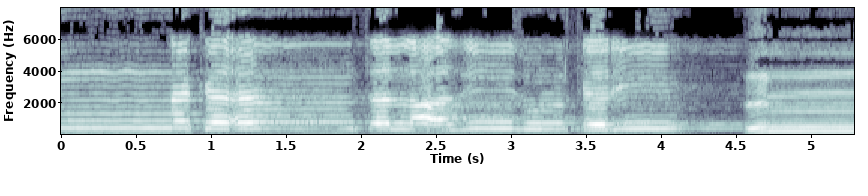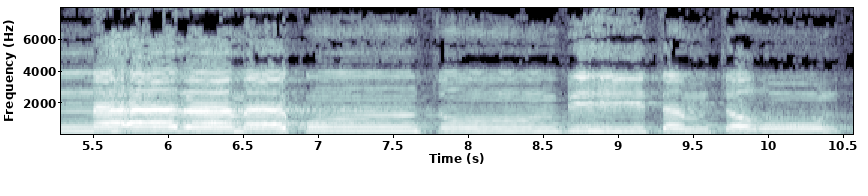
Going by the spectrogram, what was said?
إنك أنت العزيز الكريم. إن هذا ما كنتم به تمترون.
